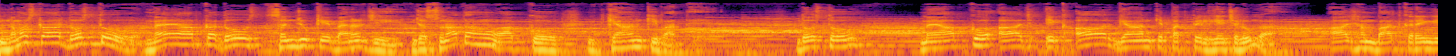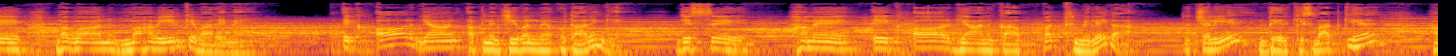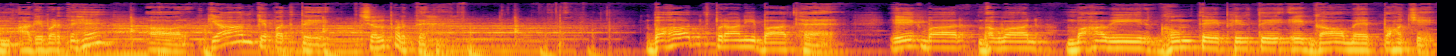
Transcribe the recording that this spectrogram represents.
नमस्कार दोस्तों, मैं आपका दोस्त संजू के बैनर्जी जो सुनाता हूँ आपको ज्ञान की बातें। दोस्तों, मैं आपको आज एक और ज्ञान के पथ पे लिए चलूँगा। आज हम बात करेंगे भगवान महावीर के बारे में। एक और ज्ञान अपने जीवन में उतारेंगे, जिससे हमें एक और ज्ञान का पथ मिलेगा। तो चलिए, देर किस बात की है? हम आगे बढ़ते हैं और ज्ञान के पथ पे चल पड़ते हैं। बहुत पुरानी बात है। एक बार भगवान महावीर घूमते फिरते एक गाँव में पहुँचे।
